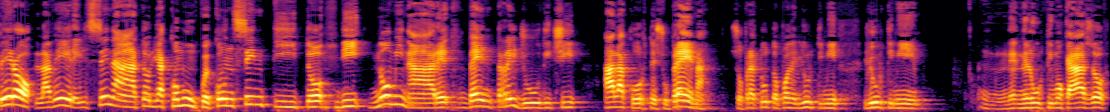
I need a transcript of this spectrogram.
però l'avere il Senato gli ha comunque consentito di nominare ben tre giudici alla Corte Suprema, soprattutto poi negli ultimi, ultimi nell'ultimo caso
